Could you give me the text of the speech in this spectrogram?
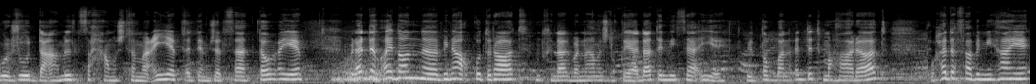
وجود عاملة صحة مجتمعية بتقدم جلسات توعية. بنقدم أيضا بناء قدرات من خلال برنامج القيادات النسائية بيتضمن عدة مهارات. وهدفها بالنهاية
